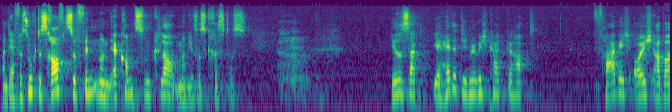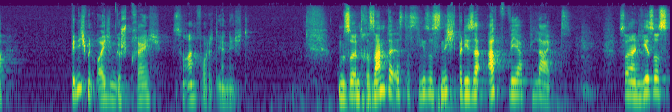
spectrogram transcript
Und er versucht es raufzufinden und er kommt zum Glauben an Jesus Christus. Jesus sagt, ihr hättet die Möglichkeit gehabt. Frage ich euch aber, bin ich mit euch im Gespräch? So antwortet ihr nicht. Umso interessanter ist, dass Jesus nicht bei dieser Abwehr bleibt, sondern Jesus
